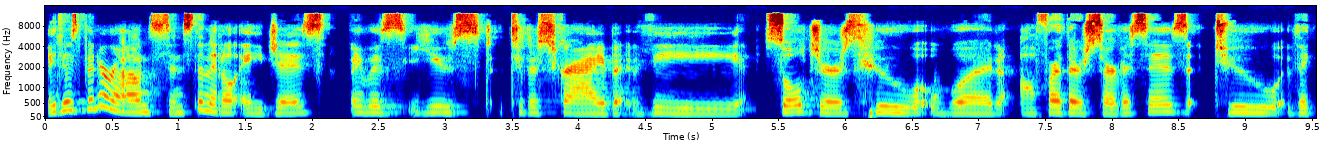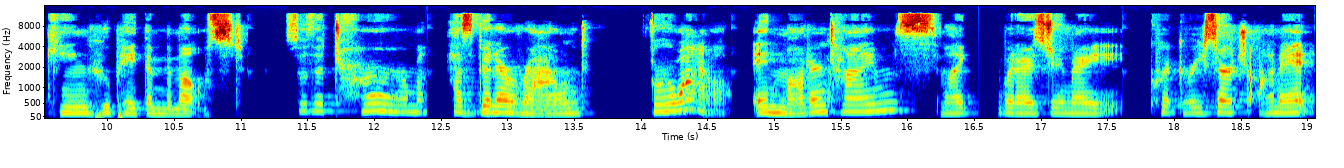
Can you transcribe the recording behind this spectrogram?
It has been around since the Middle Ages. It was used to describe the soldiers who would offer their services to the king who paid them the most. So the term has been around for a while. In modern times, like when I was doing my quick research on it,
